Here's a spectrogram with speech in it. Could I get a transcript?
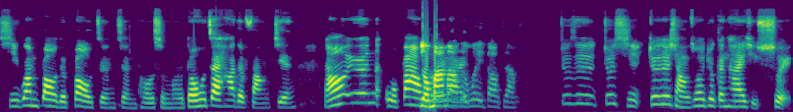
习惯抱的抱枕、枕头什么都在她的房间。然后因为我爸有妈妈的味道，这样。就是就喜就是想说就跟他一起睡，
